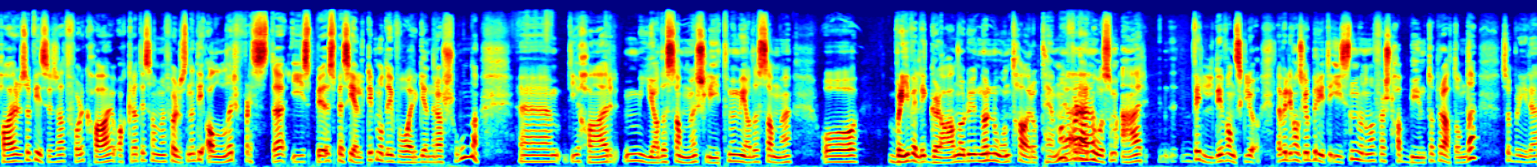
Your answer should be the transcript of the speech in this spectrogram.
har, så viser det seg at folk har jo akkurat de samme følelsene. De aller fleste, i spe, spesielt i, på en måte, i vår generasjon, da, eh, de har mye av det samme, sliter med mye av det samme. og blir veldig glad når, du, når noen tar opp temaet. Ja, For det er noe som er veldig vanskelig å- Det er veldig vanskelig å bryte isen, men når man først har begynt å prate om det, så blir det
